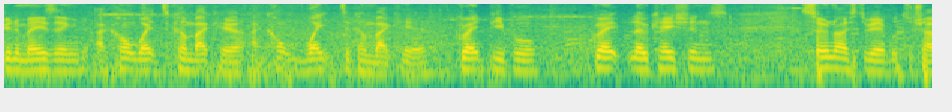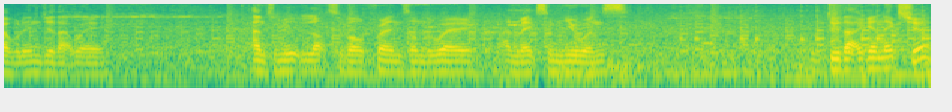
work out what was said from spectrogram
Been amazing. I can't wait to come back here. I can't wait to come back here. Great people, great locations. So nice to be able to travel India that way and to meet lots of old friends on the way and make some new ones. Do that again next year.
